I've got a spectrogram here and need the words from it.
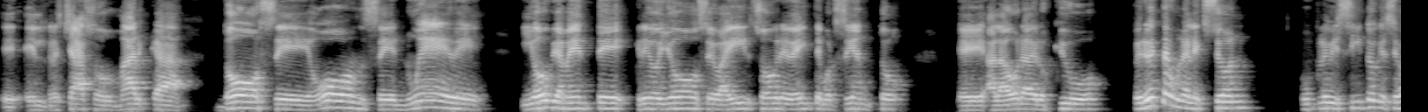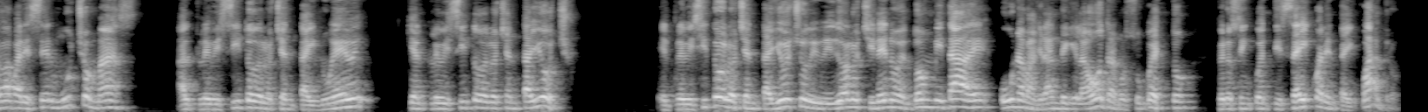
eh, el rechazo marca 12, 11, 9, y obviamente, creo yo, se va a ir sobre 20% eh, a la hora de los que hubo. Pero esta es una elección, un plebiscito que se va a parecer mucho más al plebiscito del 89 que al plebiscito del 88. El plebiscito del 88 dividió a los chilenos en dos mitades, una más grande que la otra, por supuesto, pero 56-44.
